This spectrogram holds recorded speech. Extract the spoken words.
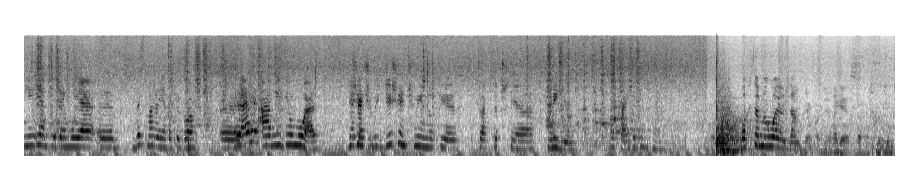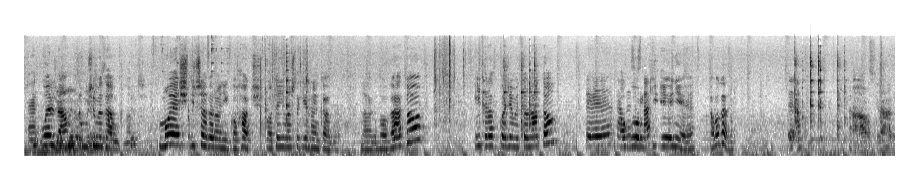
mniej więcej zajmuje y, wysmażenie takiego rare, a medium well? 10, mi- 10 minut jest praktycznie medium, Okej, 10 minut. bo chcemy well done. Tak jest. Jak well done, to musimy zamknąć. Moja śliczna Weroniko, chodź, bo ty nie masz takich rękawów. Tak, bogato. I teraz kładziemy to na to. Y, zestaw. Ogórki, y, nie, awokado. Y, a, Awokado.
